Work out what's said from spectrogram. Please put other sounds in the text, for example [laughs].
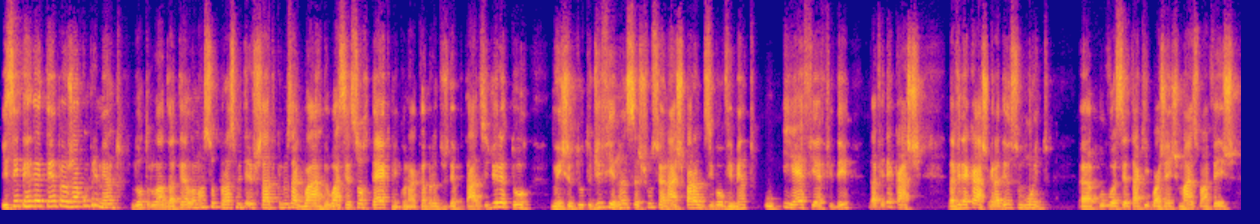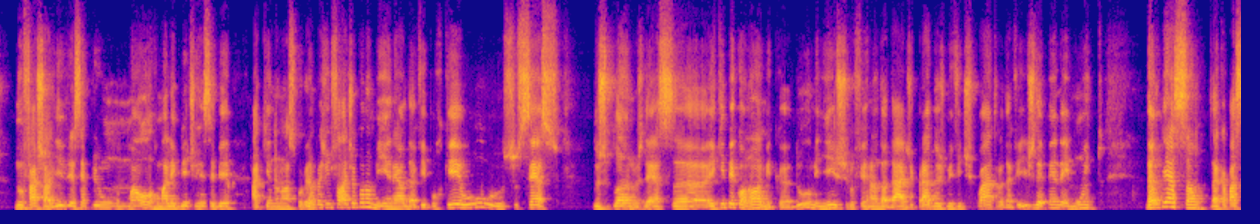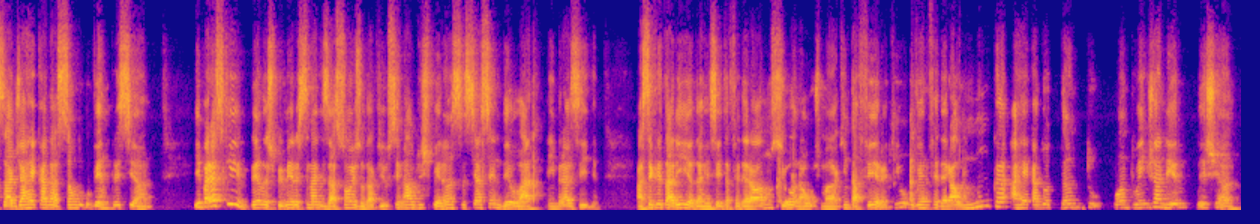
E sem perder tempo, eu já cumprimento, do outro lado da tela, o nosso próximo entrevistado que nos aguarda, o assessor técnico na Câmara dos Deputados e diretor do Instituto de Finanças Funcionais para o Desenvolvimento, o IFFD, Davi Decache. Davi Decache, agradeço muito uh, por você estar aqui com a gente mais uma vez no Faixa Livre. É sempre um, uma honra, uma alegria te receber aqui no nosso programa para a gente falar de economia, né, Davi? Porque o sucesso dos planos dessa equipe econômica do ministro Fernando Haddad para 2024, Davi, eles dependem muito da ampliação da capacidade de arrecadação do governo para esse ano. E parece que, pelas primeiras sinalizações, Davi, o sinal de esperança se acendeu lá em Brasília. A Secretaria da Receita Federal anunciou na última quinta-feira que o governo federal nunca arrecadou tanto quanto em janeiro deste ano.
